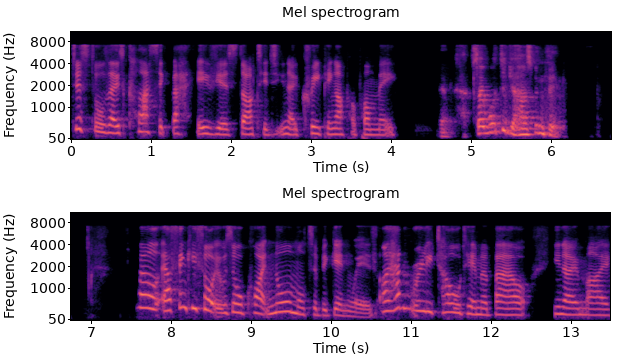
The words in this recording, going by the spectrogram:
just all those classic behaviors started, you know, creeping up upon me. Yeah. So what did your husband think? Well, I think he thought it was all quite normal to begin with. I hadn't really told him about, you know, my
